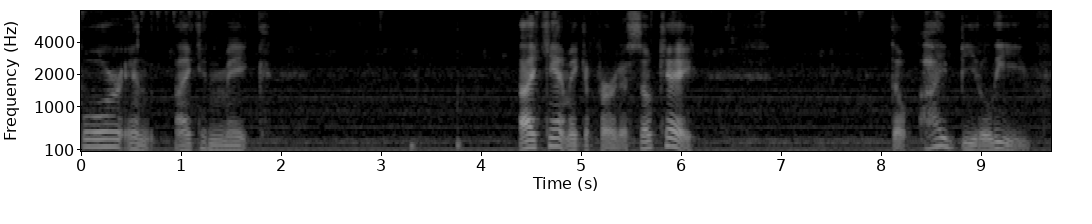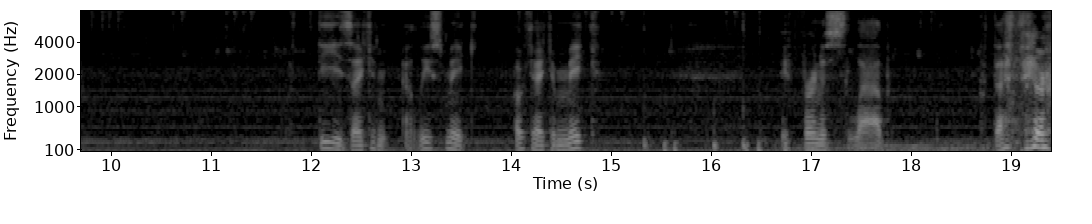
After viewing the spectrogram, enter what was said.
four, and I can make... I can't make a furnace, okay. Though I believe with these I can at least make... Okay, I can make a furnace slab. That there.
